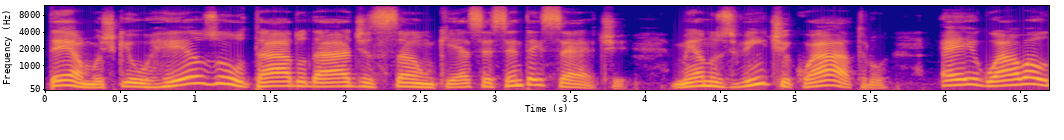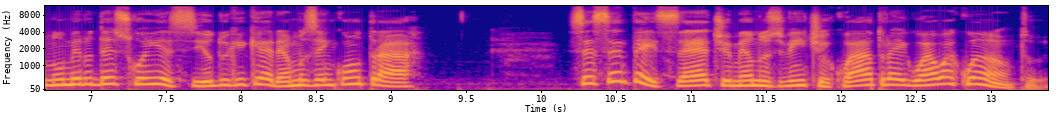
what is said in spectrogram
Temos que o resultado da adição, que é 67, menos 24, é igual ao número desconhecido que queremos encontrar. 67 menos 24 é igual a quanto?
